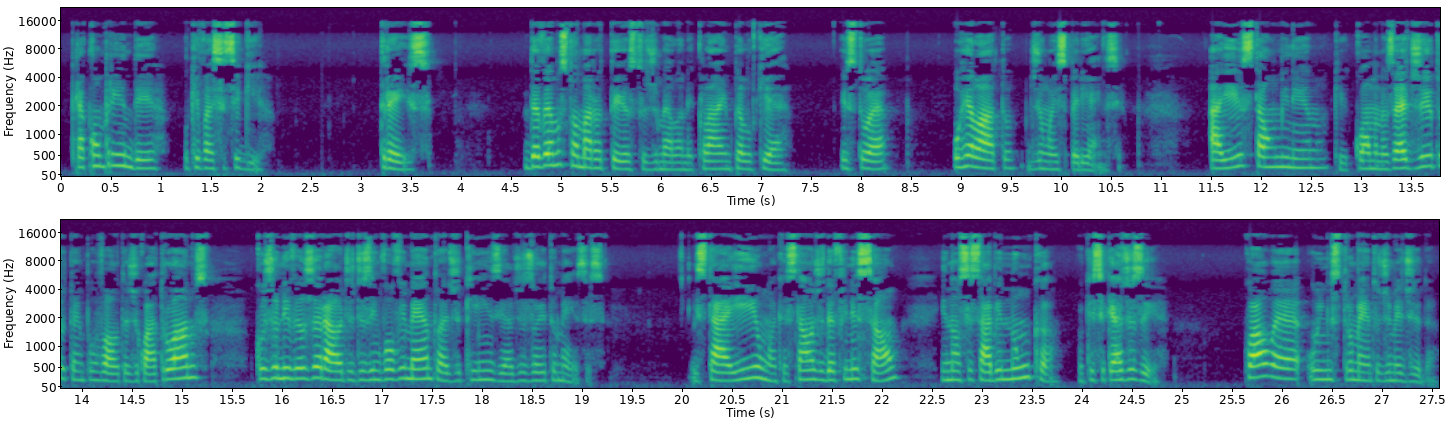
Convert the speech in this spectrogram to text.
para compreender o que vai se seguir. 3. Devemos tomar o texto de Melanie Klein pelo que é, isto é, o relato de uma experiência. Aí está um menino que, como nos é dito, tem por volta de 4 anos, cujo nível geral de desenvolvimento é de 15 a 18 meses. Está aí uma questão de definição e não se sabe nunca o que se quer dizer. Qual é o instrumento de medida?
